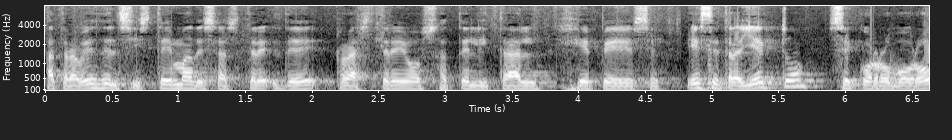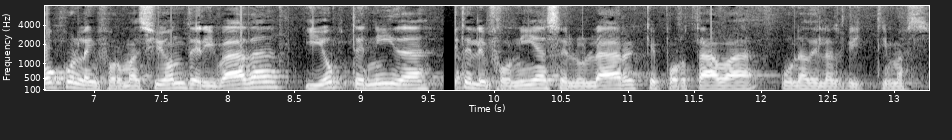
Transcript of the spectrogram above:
a través del sistema de, rastreo satelital GPS. Este trayecto se corroboró con la información derivada y obtenida de la telefonía celular que portaba una de las víctimas.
